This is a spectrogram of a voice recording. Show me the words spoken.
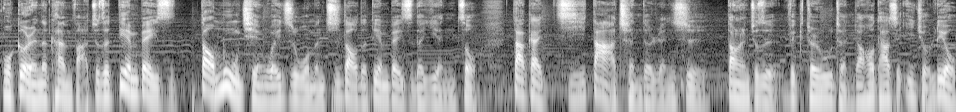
我个人的看法就是电贝斯到目前为止我们知道的电贝斯的演奏，大概集大成的人是，当然就是 Victor Wooten，然后他是一九六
